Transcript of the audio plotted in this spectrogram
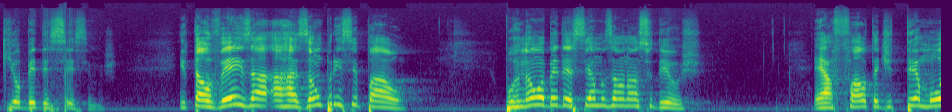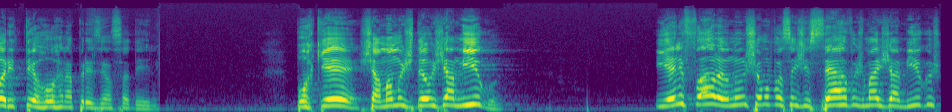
que obedecêssemos. E talvez a, a razão principal por não obedecermos ao nosso Deus é a falta de temor e terror na presença dEle. Porque chamamos Deus de amigo. E ele fala: Eu não chamo vocês de servos, mas de amigos,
